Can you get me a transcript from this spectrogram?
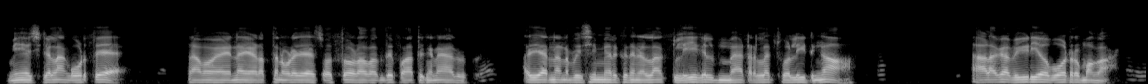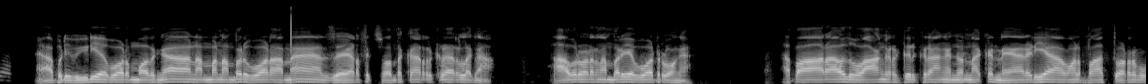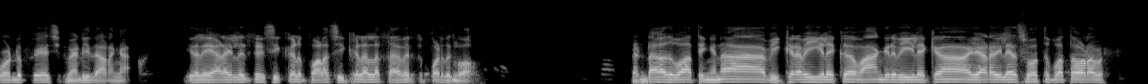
மியூசிக்கெல்லாம் கொடுத்து நம்ம என்ன இடத்தினுடைய சொத்தோட வந்து பார்த்தீங்கன்னா அது அது என்னென்ன விஷயம் இருக்குதுன்னு எல்லாம் லீகல் மேட்டர்லாம் சொல்லிட்டுங்க. அழகாக வீடியோ போடுறோமாங்க அப்படி வீடியோ போடும் போதுங்க நம்ம நம்பர் போடாமல் இடத்துக்கு சொந்தக்காரர் இருக்கிறாரு இல்லைங்க. அவரோட நம்பரையே போட்டுருவோங்க. அப்போ ஆறாவது வாங்குறதுக்கு இருக்கிறாங்கன்னு சொன்னாக்கா நேரடியாக அவங்கள பார்த்து தொடர்பு கொண்டு பேசிக்க வேண்டியதானுங்க. இதில் இடையில இருக்கிற சிக்கல் பல சிக்கலெல்லாம் தவிர்க்கப்படுதுங்க. ரெண்டாவது பார்த்தீங்கன்னா விற்கிறவைகளுக்கும் வாங்குறவைகளுக்கும் இடையில சொத்து பத்தோட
